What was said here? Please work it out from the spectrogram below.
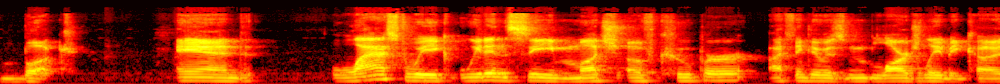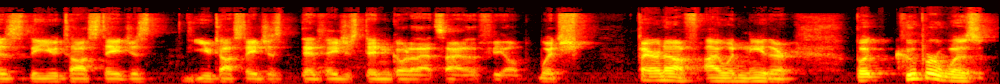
book. And last week we didn't see much of Cooper. I think it was largely because the Utah State just Utah State just did they just didn't go to that side of the field, which fair enough. I wouldn't either. But Cooper was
